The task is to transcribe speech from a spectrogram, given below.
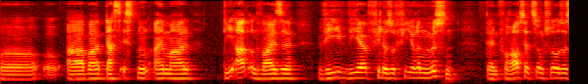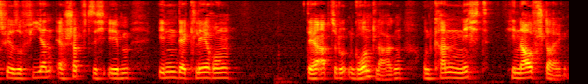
aber das ist nun einmal die Art und Weise, wie wir philosophieren müssen. Denn voraussetzungsloses Philosophieren erschöpft sich eben in der Klärung der absoluten Grundlagen und kann nicht hinaufsteigen.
